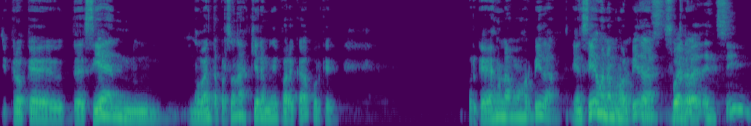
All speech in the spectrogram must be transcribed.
Yo creo que de 100, 90 personas quieren venir para acá porque, porque es una mejor vida. Y en sí es una mejor vida. bueno, en sí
